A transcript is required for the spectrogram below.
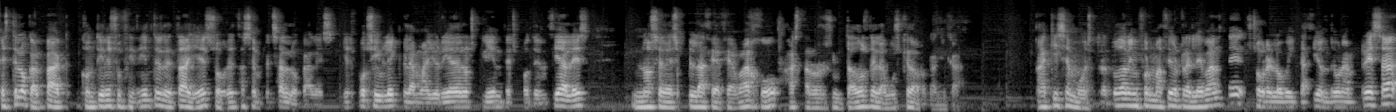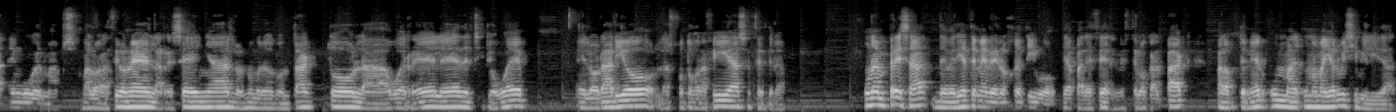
Este local pack contiene suficientes detalles sobre estas empresas locales y es posible que la mayoría de los clientes potenciales no se desplace hacia abajo hasta los resultados de la búsqueda orgánica. Aquí se muestra toda la información relevante sobre la ubicación de una empresa en Google Maps. Valoraciones, las reseñas, los números de contacto, la URL del sitio web, el horario, las fotografías, etc. Una empresa debería tener el objetivo de aparecer en este local pack para obtener una mayor visibilidad,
